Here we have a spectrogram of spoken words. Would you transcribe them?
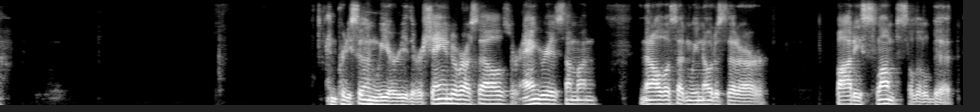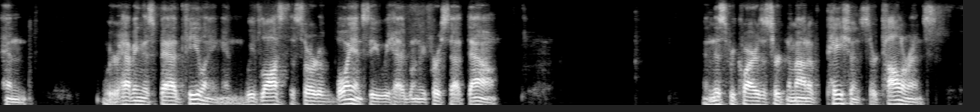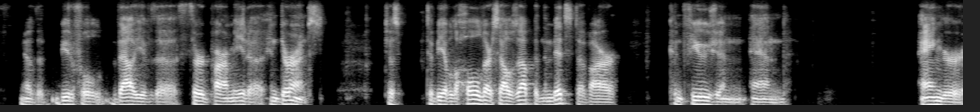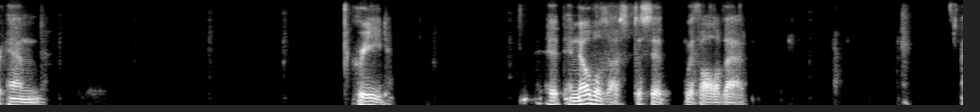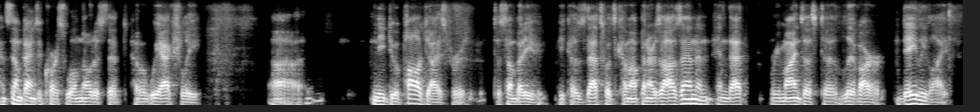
and pretty soon we are either ashamed of ourselves or angry at someone, and then all of a sudden we notice that our body slumps a little bit and we're having this bad feeling and we've lost the sort of buoyancy we had when we first sat down. And this requires a certain amount of patience or tolerance, you know, the beautiful value of the third paramita, endurance, just to be able to hold ourselves up in the midst of our confusion and anger and greed it ennobles us to sit with all of that. And sometimes, of course, we'll notice that uh, we actually uh, need to apologize for to somebody because that's what's come up in our zazen, and, and that reminds us to live our daily life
